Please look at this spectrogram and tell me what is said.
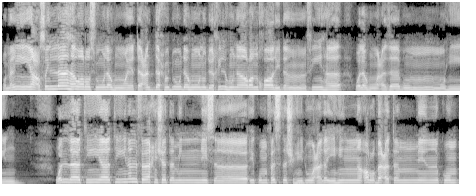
ومن يعص الله ورسوله ويتعد حدوده ندخله نارا خالدا فيها وله عذاب مهين واللاتي ياتين الفاحشة من نسائكم فاستشهدوا عليهن أربعة منكم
